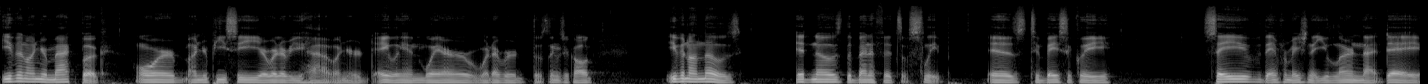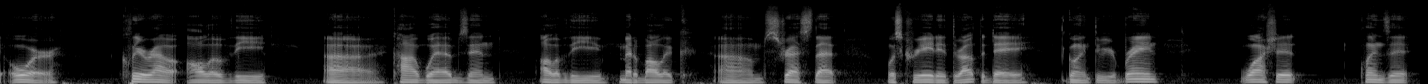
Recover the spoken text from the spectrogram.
even on your MacBook, or on your PC or whatever you have on your Alienware or whatever those things are called, even on those, it knows the benefits of sleep is to basically save the information that you learned that day or clear out all of the uh, cobwebs and all of the metabolic um, stress that was created throughout the day going through your brain, wash it, cleanse it,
